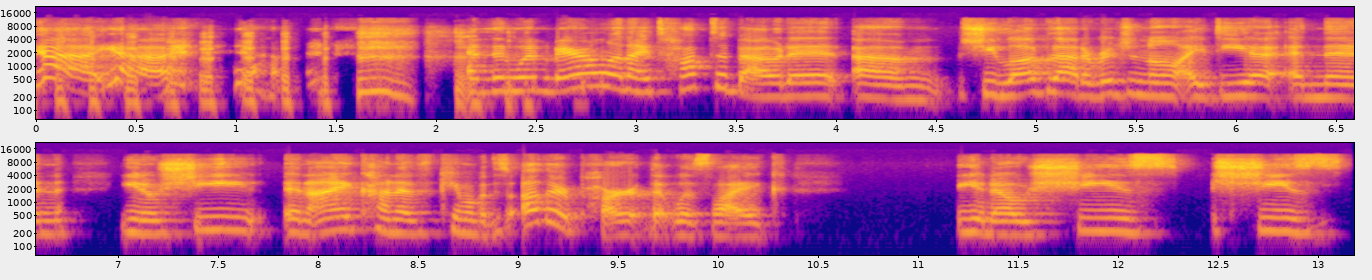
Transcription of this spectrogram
yeah yeah yeah and then when Meryl and I talked about it, um, she loved that original idea. And then, you know, she and I kind of came up with this other part that was like, you know, she's she's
